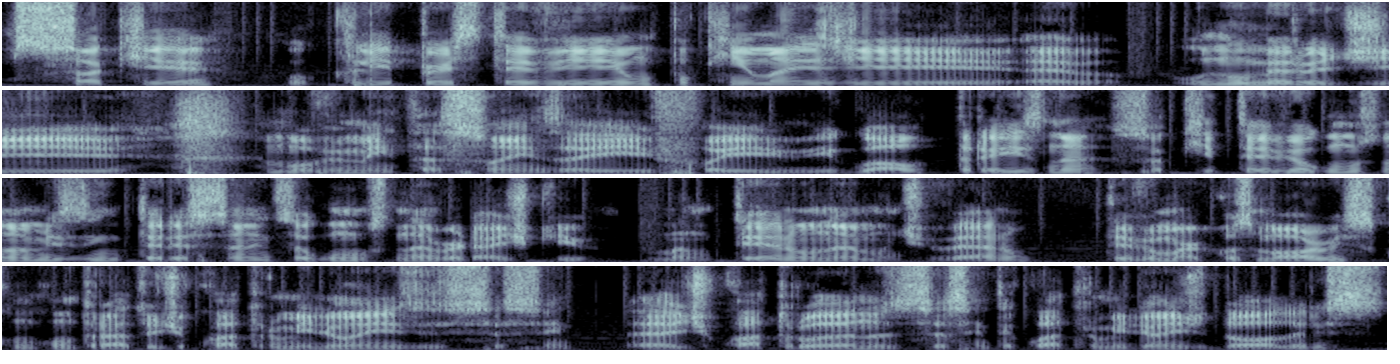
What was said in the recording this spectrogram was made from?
só que o Clippers teve um pouquinho mais de. É, o número de movimentações aí foi igual, três, né? Só que teve alguns nomes interessantes, alguns, na verdade, que manteram, né? Mantiveram. Teve o Marcos Morris, com um contrato de 4 milhões e 60, é, de 4 anos e 64 milhões de dólares.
